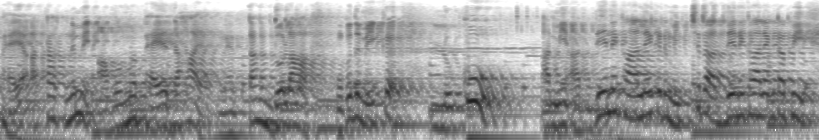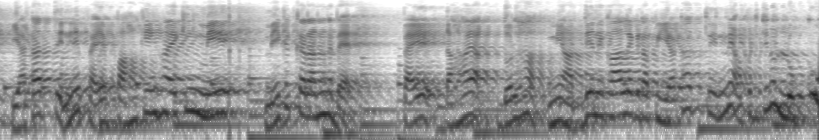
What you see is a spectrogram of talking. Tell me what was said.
පැය 8ක් නෙමෙයි අවම පැය 10ක් නැත්තම් 12ක්. මොකද මේක ලොකු මේ අධ්‍යයන කාලයකට මෙච්චර අධ්‍යයන කාලයකට අපි යටත් වෙන්නේ පැය 5කින් 6කින් මේ මේක කරන්න බෑ. පැය 10ක් 12ක් මේ අධ්‍යයන කාලයකට අපි යටත් වෙන්නේ අපිට තියෙන ලොකු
